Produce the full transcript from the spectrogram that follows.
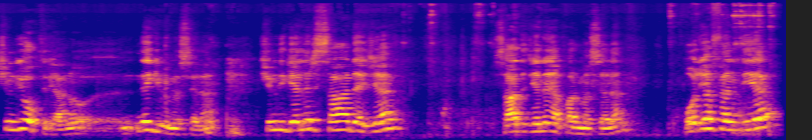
Şimdi yoktur yani. E, Ne gibi mesela? Şimdi gelir sadece sadece ne yapar mesela? Hoca efendiye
